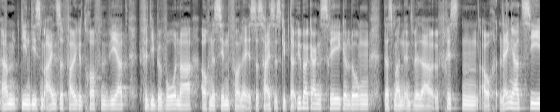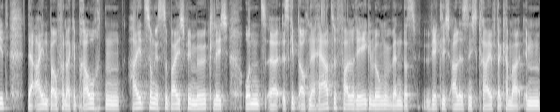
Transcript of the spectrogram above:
ähm, die in diesem Einzelfall getroffen wird, für die Bewohner auch eine sinnvolle ist. Das heißt, es gibt da Übergangsregelungen, dass man entweder Fristen auch länger zieht, der Einbau von einer gebrauchten Heizung ist zum Beispiel möglich und äh, es gibt auch eine Härtefallregelung, wenn das wirklich alles nicht greift da kann man im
